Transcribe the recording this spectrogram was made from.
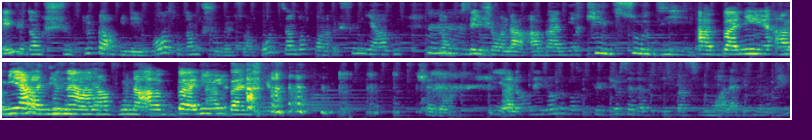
et que donc je suis plus parmi les vôtres, donc je me sens hautain, donc je suis miave. Donc Mhm. ces gens-là, à bannir Kinsudi, À bannir. Miavuna. À bannir. J'adore. Alors, les gens de votre culture s'adaptent facilement à la technologie?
